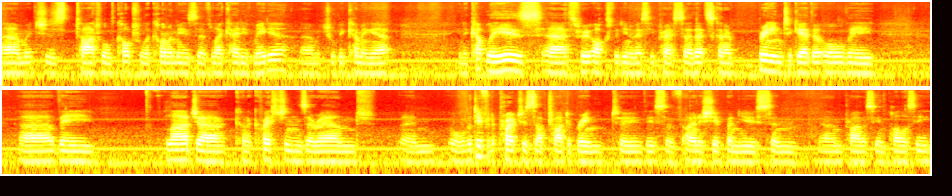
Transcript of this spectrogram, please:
um, which is titled Cultural Economies of Locative Media, um, which will be coming out in a couple of years uh, through Oxford University Press. So that's kind of bringing together all the uh, the larger kind of questions around and all the different approaches I've tried to bring to this of ownership and use and um, privacy and policy.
